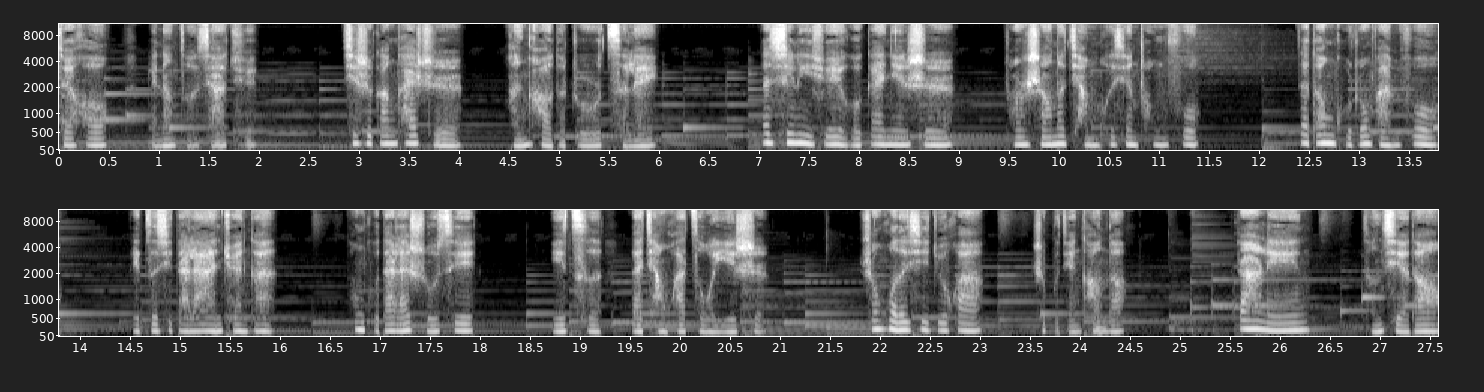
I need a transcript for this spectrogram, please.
最后没能走下去。其实刚开始很好的，诸如此类。但心理学有个概念是创伤的强迫性重复，在痛苦中反复。给自己带来安全感，痛苦带来熟悉，以此来强化自我意识。生活的戏剧化是不健康的。张爱玲曾写道：“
